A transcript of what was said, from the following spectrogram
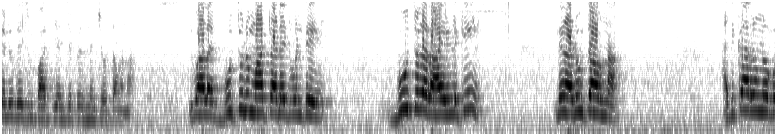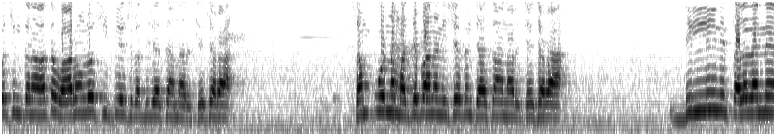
తెలుగుదేశం పార్టీ అని చెప్పేసి నేను చూద్దామన్నా ఇవాళ బూతులు మాట్లాడేటువంటి బూతుల రాయిళ్ళకి నేను అడుగుతా ఉన్నా. అధికారంలోకి వచ్చిన తర్వాత వారంలో సిపిఎస్ రద్దు చేస్తా అన్నారు. చేశారా? సంపూర్ణ మద్యపాన నిషేధం చేస్తా అన్నారు. చేశారా? ఢిల్లీని తలదన్నే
